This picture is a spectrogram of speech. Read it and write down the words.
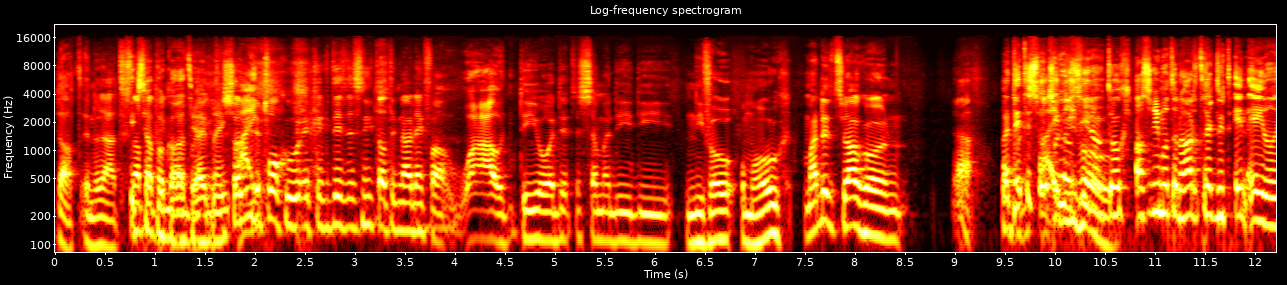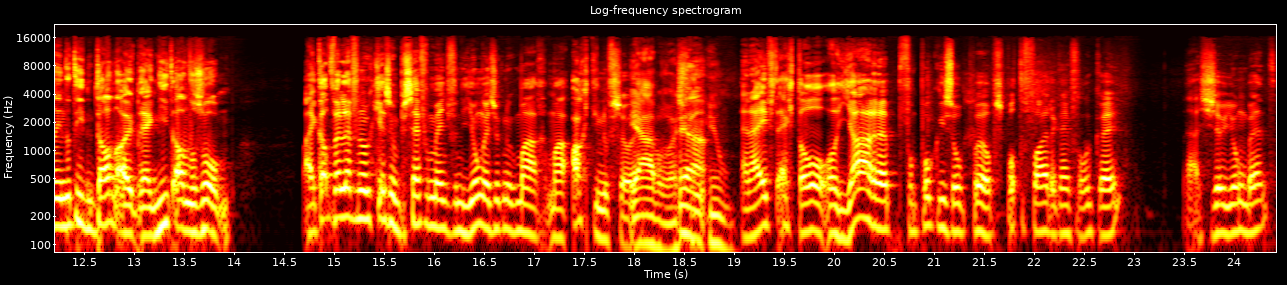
dat inderdaad. Ik snap ook wel wat hij uitbrengt. Solide ik- pokoe. Kijk, dit is niet dat ik nou denk van... Wauw, Dior, dit is zeg maar die, die niveau omhoog. Maar dit is wel gewoon... Ja. Maar dit is wat niveau. ook, toch? Als er iemand een harde track doet in 1 in dat hij hem dan uitbrengt, niet andersom. Maar ik had wel even nog een keer zo'n besefmomentje van die jongen is ook nog maar, maar 18 of zo. hè. Ja, bro. hij is Ja. jong. En hij heeft echt al, al jaren van pokkies op, eh, op Spotify. Dat ik denk van oké, ja, als je zo jong bent.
